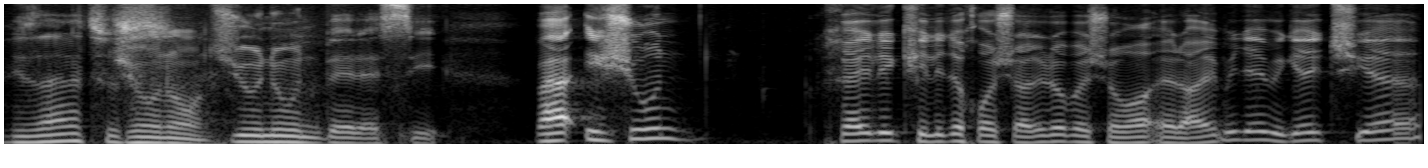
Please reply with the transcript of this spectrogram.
می‌زنه تو جنون. جنون برسی. و ایشون خیلی کلید خوشحالی رو به شما ارائه میده. میگه چیه؟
